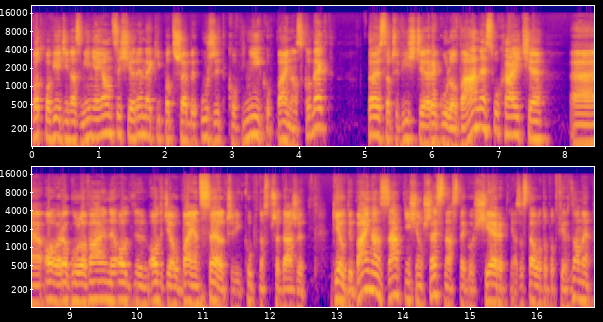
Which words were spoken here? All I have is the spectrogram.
w odpowiedzi na zmieniający się rynek i potrzeby użytkowników. Binance Connect to jest oczywiście regulowane, słuchajcie, E, regulowany od, oddział Buy and Sell, czyli kupno sprzedaży giełdy Binance, zamknie się 16 sierpnia. Zostało to potwierdzone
